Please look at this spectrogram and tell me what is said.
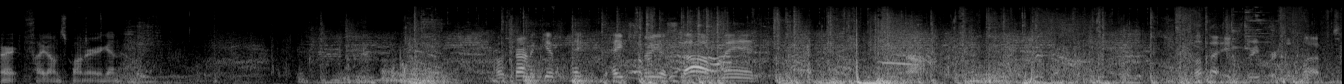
Alright, fight on spawner again. I was trying to give H- H3 a stop, man. I thought that H3 person left.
